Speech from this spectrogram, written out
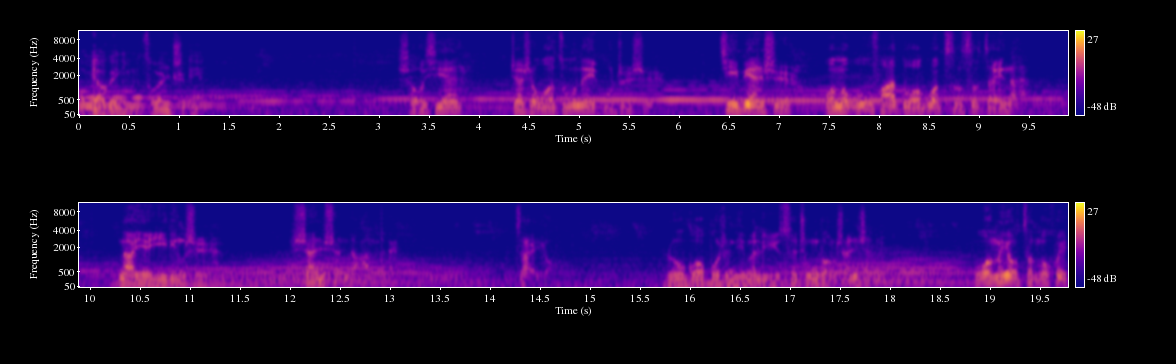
我们要给你们族人治病。首先，这是我族内部之事，即便是我们无法躲过此次灾难，那也一定是山神的安排。再有，如果不是你们屡次冲撞山神，我们又怎么会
